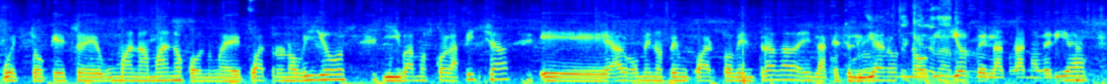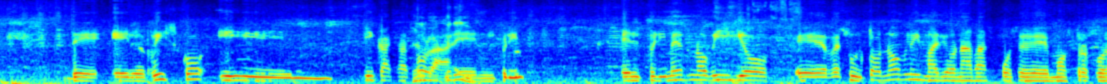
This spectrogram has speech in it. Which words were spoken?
puesto que es eh, un mano a mano con eh, cuatro novillos y vamos con la ficha, algo menos de un cuarto de entrada en la que se lidiaron novillos de las ganaderías de El Risco y, y Casasola. El, prim- el primer novillo eh, resultó noble y Mario Navas pues eh, mostró su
